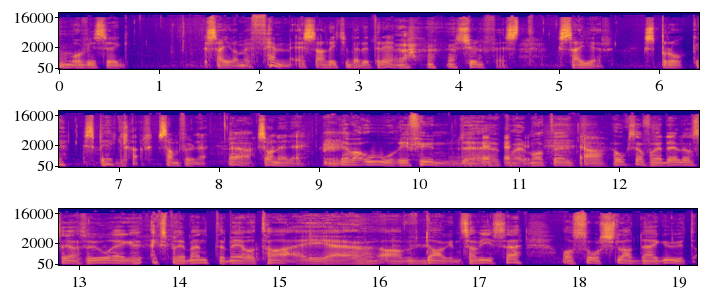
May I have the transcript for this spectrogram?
Mm. Og hvis jeg sier det med fem s-er, ikke bare tre ja. Sylfest sier språket spegler samfunnet. Ja. Sånn er det. Det var ord i fynd, eh, på en måte. Ja. Også For en del år siden så gjorde jeg eksperimentet med å ta ei eh, av dagens aviser, og så sladde jeg ut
